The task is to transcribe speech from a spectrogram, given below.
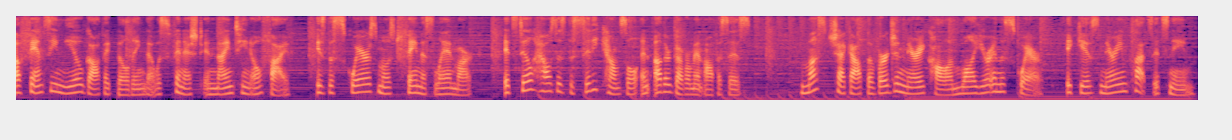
a fancy neo-Gothic building that was finished in 1905, is the square's most famous landmark. It still houses the city council and other government offices. Must check out the Virgin Mary column while you're in the square. It gives Marienplatz its name.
